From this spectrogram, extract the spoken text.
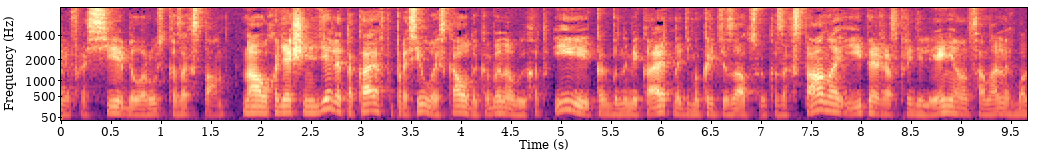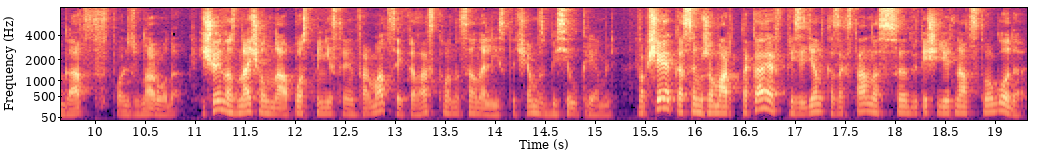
дедов-авторитариев Россия, Беларусь, Казахстан. На уходящей неделе Такаев попросил войска УДКБ на выход и как бы намекает на демократизацию Казахстана и перераспределение национальных богатств в пользу народа. Еще и назначил на пост министра информации казахского националиста, чем взбесил Кремль. Вообще, Касым Жомарт Такаев президент Казахстана с 2019 года,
